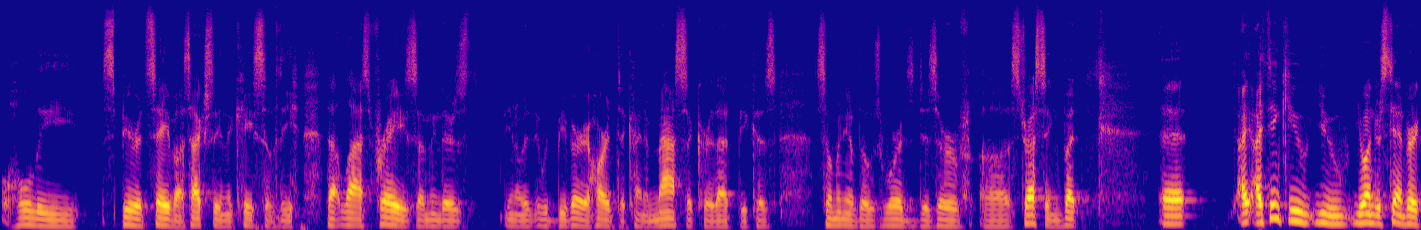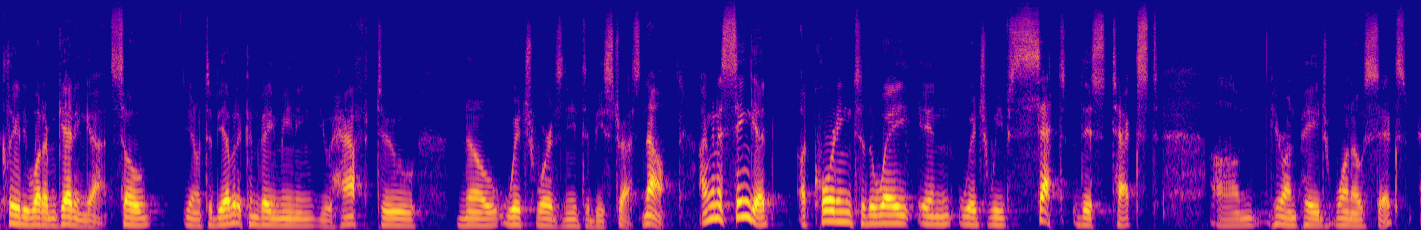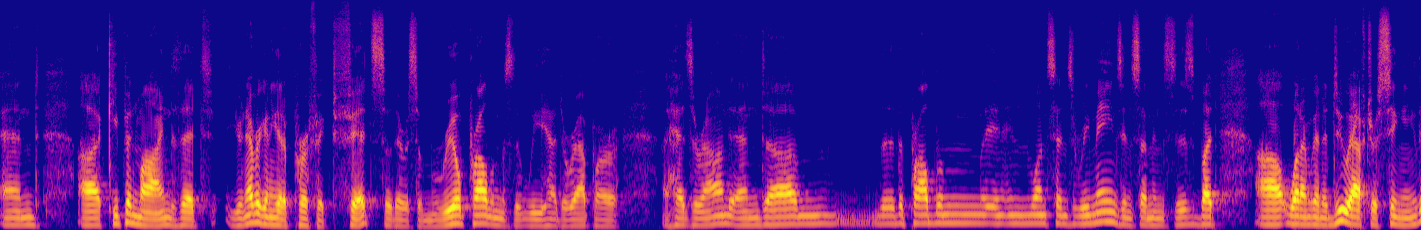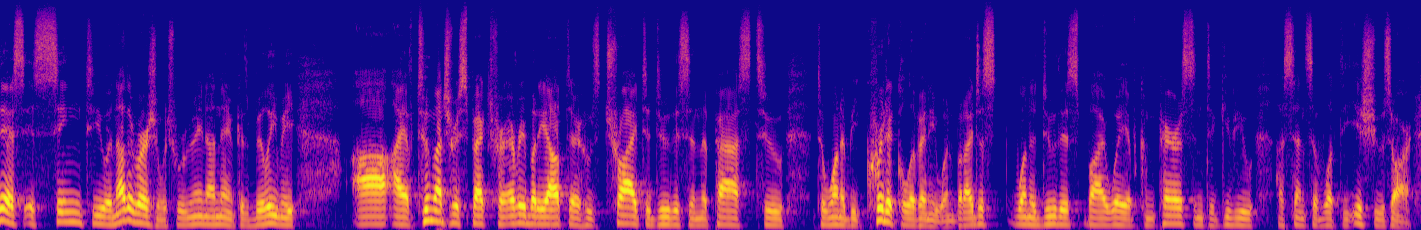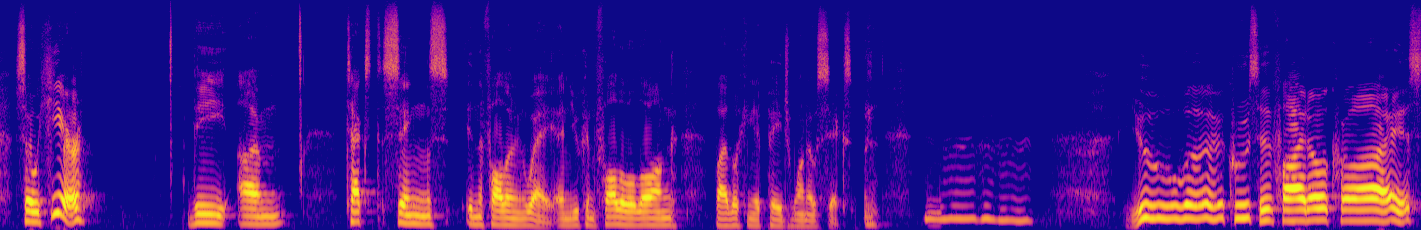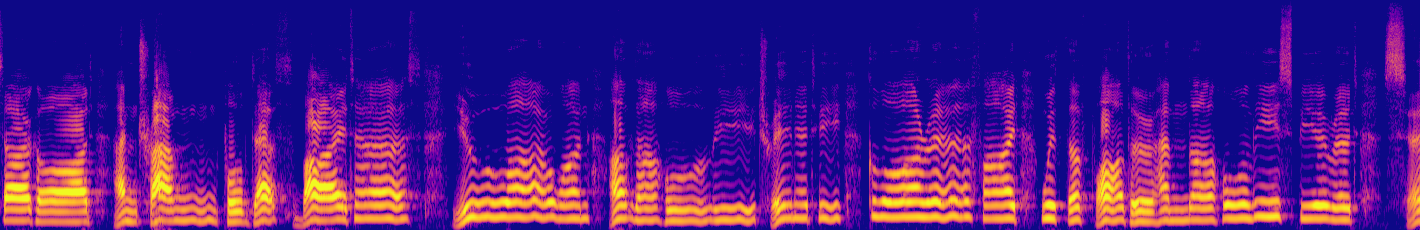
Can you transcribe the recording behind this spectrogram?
Holy Spirit save us. Actually, in the case of the that last phrase, I mean, there's you know, it, would be very hard to kind of massacre that because so many of those words deserve uh, stressing. But uh, I, I, think you, you, you understand very clearly what I'm getting at. So, you know, to be able to convey meaning, you have to know which words need to be stressed. Now, I'm going to sing it according to the way in which we've set this text um, here on page 106. And uh, keep in mind that you're never going to get a perfect fit, so there were some real problems that we had to wrap our uh, heads around, and um, the, the problem, in, in, one sense, remains in some instances. But uh, what I'm going to do after singing this is sing to you another version, which will remain unnamed, because believe me, uh, I have too much respect for everybody out there who's tried to do this in the past to, to want to be critical of anyone, but I just want to do this by way of comparison to give you a sense of what the issues are. So here, the um, text sings in the following way, and you can follow along by looking at page 106. You were crucified, O Christ our God, and trampled death by death. You are one of the Holy Trinity, glorified with the Father and the Holy Spirit. Save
